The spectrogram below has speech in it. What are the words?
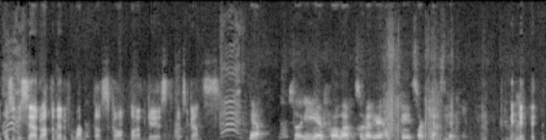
Og så du ser du etter det du forventer skaper en gøyest konsekvens? Ja. Så i Fallout så velger jeg alltid sarcastic.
